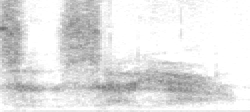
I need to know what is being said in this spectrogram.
真傻呀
